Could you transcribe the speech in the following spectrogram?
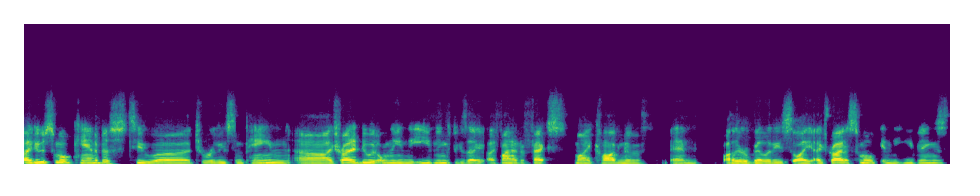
I, do smoke cannabis to uh, to relieve some pain. Uh, I try to do it only in the evenings because I, I find it affects my cognitive and other abilities. So I, I try to smoke in the evenings.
